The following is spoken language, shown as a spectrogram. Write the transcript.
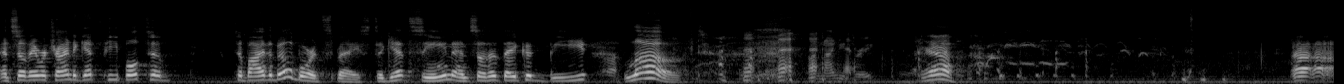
and so they were trying to get people to to buy the billboard space to get seen and so that they could be loved. 93. Yeah. Uh, uh,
